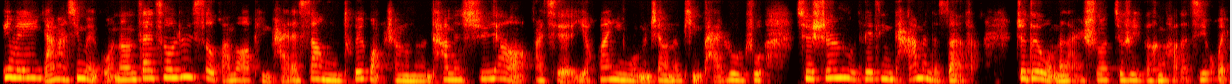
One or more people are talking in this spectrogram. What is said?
因为亚马逊美国呢，在做绿色环保品牌的项目推广上呢，他们需要，而且也欢迎我们这样的品牌入驻，去深入推进他们的算法，这对我们来说就是一个很好的机会。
